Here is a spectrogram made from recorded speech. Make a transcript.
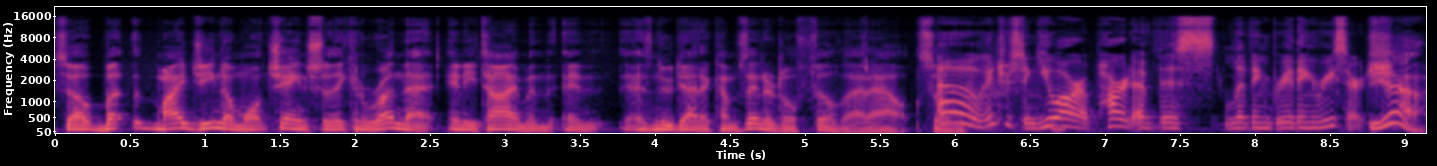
So, but my genome won't change, so they can run that anytime, and, and as new data comes in, it'll fill that out. So. Oh, interesting. You are a part of this living, breathing research. Yeah,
